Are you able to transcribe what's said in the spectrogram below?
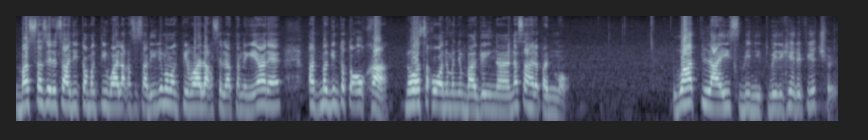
Basta sinasabi dito, magtiwala ka sa sarili mo, magtiwala ka sa lahat ng nangyayari, at maging totoo ka, no, sa kung ano man yung bagay na nasa harapan mo what lies beneath the future.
